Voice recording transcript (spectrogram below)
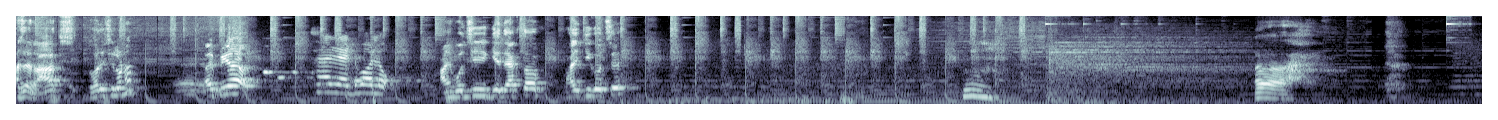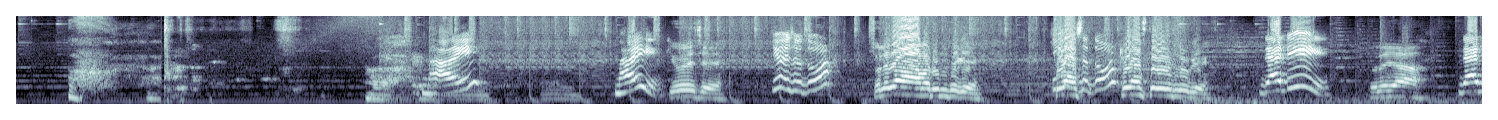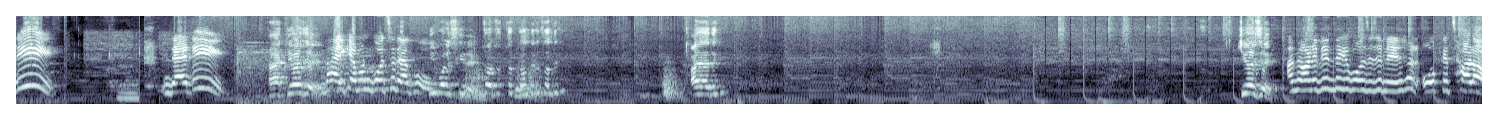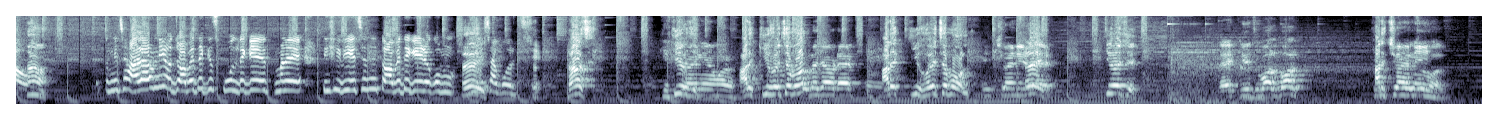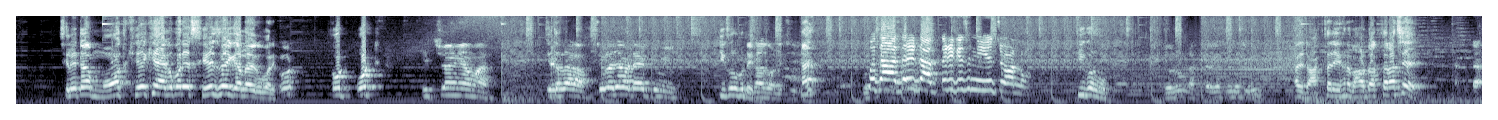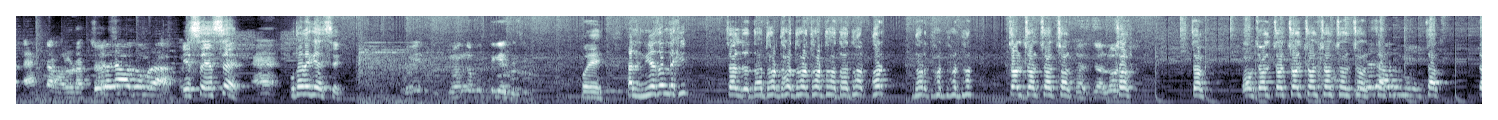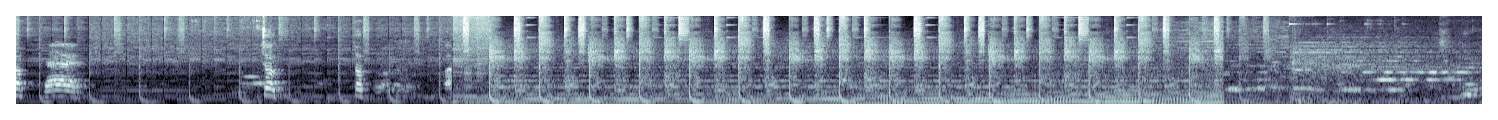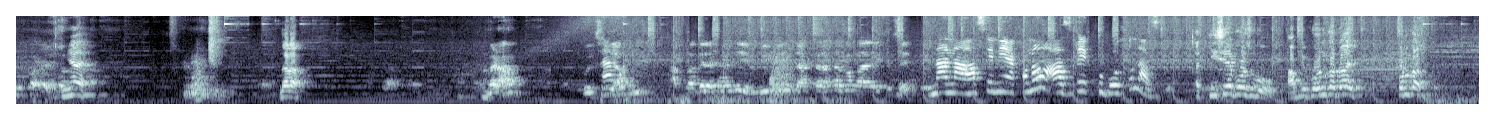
আচ্ছা রাজ ঘরে ছিল না? হ্যাঁ। এই প্রিয়া। হ্যাঁ রেড বলো। আমি বলছি গিয়ে দেখ তো ভাই কি করছে? ভাই? ভাই? কি হয়েছে? কি হয়েছে তোর? চলে যা আমার রুম থেকে। কি হয়েছে তোর? কে আসতে বলেছিল তোকে ড্যাডি চলে যা। ড্যাডি ড্যাডি হ্যাঁ কি হয়েছে? ভাই কেমন করছে দেখো? কি বলিস কি রে? চল চল চল দেখি চল দেখি আয় আয় দেখি। কি হয়েছে? আমি অনেকদিন থেকে বলছি যে নেশা ওকে ছাড়াও। হ্যাঁ। তুমি ছাড়াও নি ও যবে থেকে স্কুল থেকে মানে টিসি দিয়েছে তবে থেকে এরকম। নেশা করছে। রাজ কি হয়েছে? আমার। আরে কি হয়েছে বল? চলে যাও আরে কি হয়েছে বল? কি হয়েছে? কি হয়েছে বল বল। আরে হয়নি বল ছেলেটা মদ খেয়ে খেয়ে একবারে শেষ হয়ে গেল একবারে ওঠ। ওট ওট কিচ্ছু হয়নি আমার চলে যাও চলে যাও ড্যাড তুমি কি করব রে হ্যাঁ ও তাড়াতাড়ি ডাক্তারের কাছে নিয়ে চলো কি করব চলুন ডাক্তার কাছে নিয়ে চলুন আরে ডাক্তার এখানে ভালো ডাক্তার আছে একটা একটা ভালো ডাক্তার চলে যাও তোমরা এসছে এসছে হ্যাঁ কোথা থেকে এসছে ওই নন্দপুর থেকে এসেছি ওই তাহলে নিয়ে চল দেখি চল ধর ধর ধর ধর ধর ধর ধর ধর ধর ধর ধর ধর চল চল চল চল চল, চল, ওঠ। চল চল চল চল চল চল চল চল চল চলে চল যাও তুমি। চল চল ড্যাড চল চল নিয়ে আয়। দাঁড়া ম্যাডাম বলছি আপনাদের এখানে যে এমবিবিএস ডাক্তার আসার কথা এসেছে? না না আসেনি এখনও। আসবে একটু বসুন আসবে। কিসে বসবো? আপনি ফোন কর ভাই। ফোন কর।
